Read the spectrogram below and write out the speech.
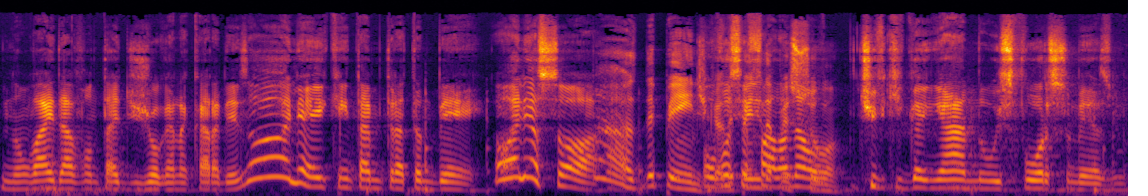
não vai dar vontade de jogar na cara deles. Olha aí quem tá me tratando bem. Olha só. Ah, depende. Ou cara, você depende fala, da pessoa. não, tive que ganhar no esforço mesmo.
